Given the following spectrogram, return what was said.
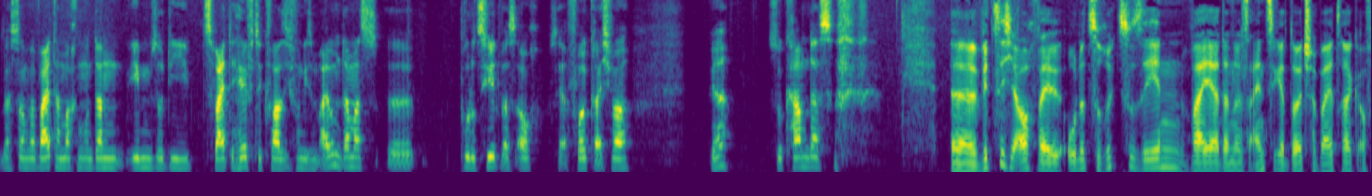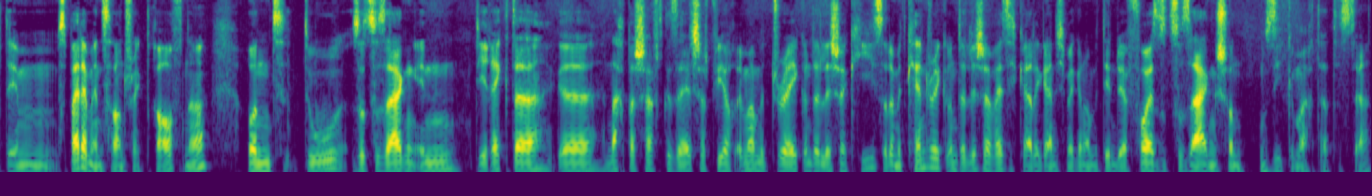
lass einfach weitermachen und dann eben so die zweite Hälfte quasi von diesem Album damals äh, produziert, was auch sehr erfolgreich war. Ja, so kam das. Äh, witzig auch, weil ohne zurückzusehen war ja dann als einziger deutscher Beitrag auf dem Spider-Man-Soundtrack drauf, ne? Und du sozusagen in direkter äh, Nachbarschaft, Gesellschaft, wie auch immer, mit Drake und Alicia Keys oder mit Kendrick und Alicia, weiß ich gerade gar nicht mehr genau, mit denen du ja vorher sozusagen schon Musik gemacht hattest, ja?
